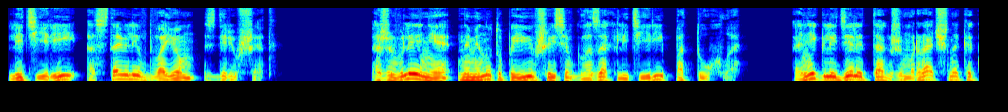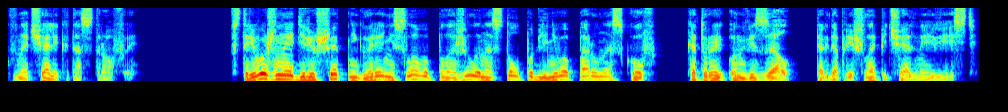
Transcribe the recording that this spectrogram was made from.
Литьери оставили вдвоем с Дерюшет. Оживление, на минуту появившееся в глазах Литьери, потухло. Они глядели так же мрачно, как в начале катастрофы. Встревоженная Дерюшет, не говоря ни слова, положила на стол подле него пару носков, которые он вязал, когда пришла печальная весть.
